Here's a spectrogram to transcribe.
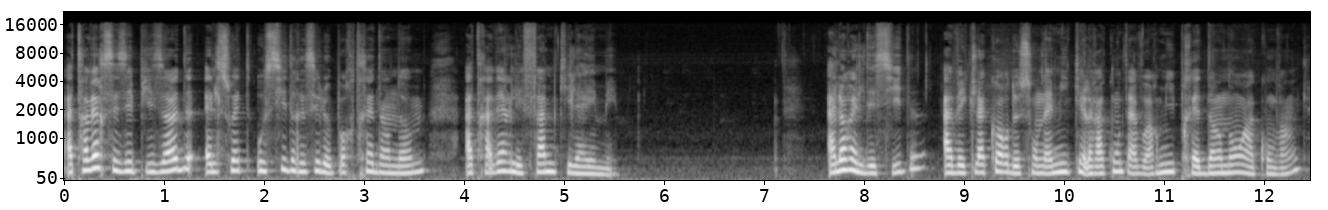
À travers ces épisodes, elle souhaite aussi dresser le portrait d'un homme à travers les femmes qu'il a aimées. Alors elle décide, avec l'accord de son amie qu'elle raconte avoir mis près d'un an à convaincre,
